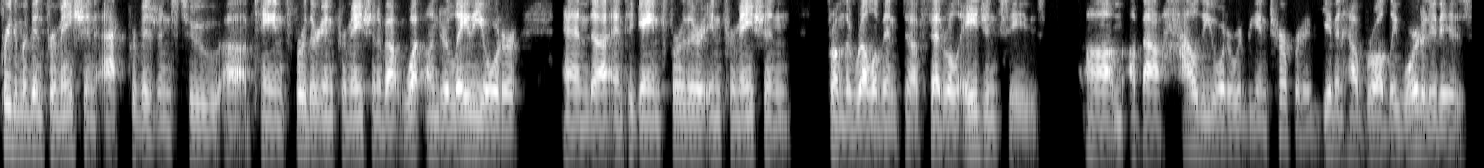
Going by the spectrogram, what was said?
Freedom of Information Act provisions to uh, obtain further information about what underlay the order and uh, and to gain further information from the relevant uh, federal agencies um, about how the order would be interpreted, given how broadly worded it is,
